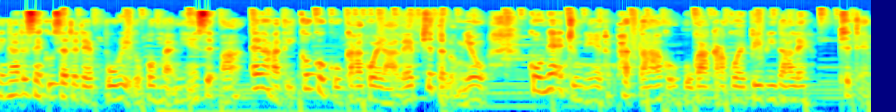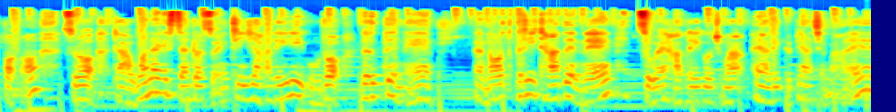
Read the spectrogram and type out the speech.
လေငါတစ်ဆင့်ကူးဆက်တတ်တဲ့ပိုးတွေကိုပုံမှန်အမြဲစစ်ပါအဲ့ဒါဒီကိုကိုကိုကာကွယ်တာလည်းဖြစ်တယ်လို့မျိုးကိုနဲ့အတူနေတဲ့တစ်ဖက်သားကိုကိုကကာကွယ်ပေးပြီးသားလဲဖြစ်တယ်ပေါ့နော်ဆိုတော့ဒါ one night stand အတွက်ဆိုရင်ဒီຢာလေးတွေကိုတော့လုပ်သင့်တယ်အဲ့တော့သတိထားသင့်တယ်ဆိုရဲဟာလေးကိုကျွန်မအဲ့ဒါလေးပြပြချင်ပါတယ်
